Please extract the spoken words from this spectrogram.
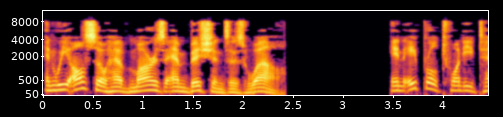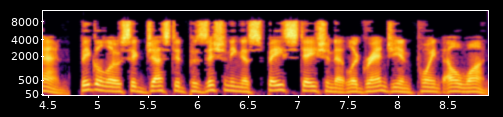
and we also have Mars ambitions as well." In April 2010, Bigelow suggested positioning a space station at Lagrangian point L1.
